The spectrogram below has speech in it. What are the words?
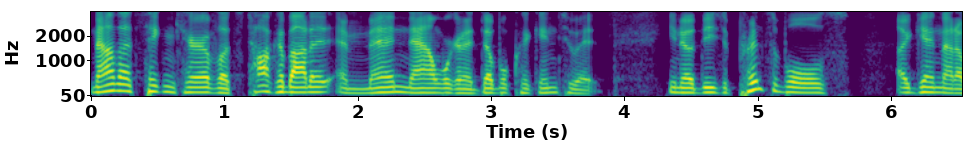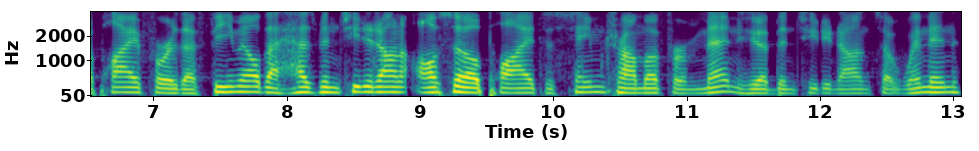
now that's taken care of, let's talk about it. And men, now we're going to double click into it. You know, these principles, again, that apply for the female that has been cheated on also apply to same trauma for men who have been cheated on. So women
